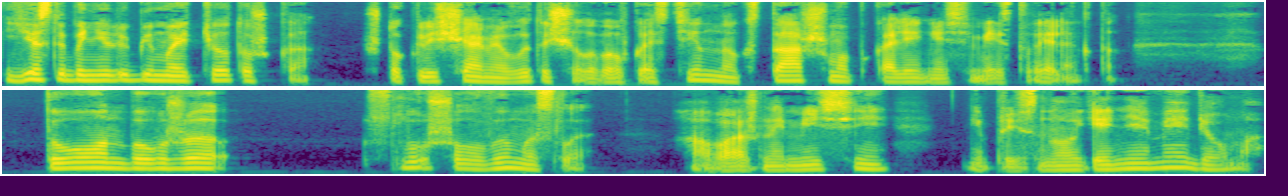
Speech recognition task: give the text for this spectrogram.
Если бы не любимая тетушка, что клещами вытащил его в гостиную к старшему поколению семейства Эллингтон, то он бы уже слушал вымыслы о важной миссии непризнанного гения медиума.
